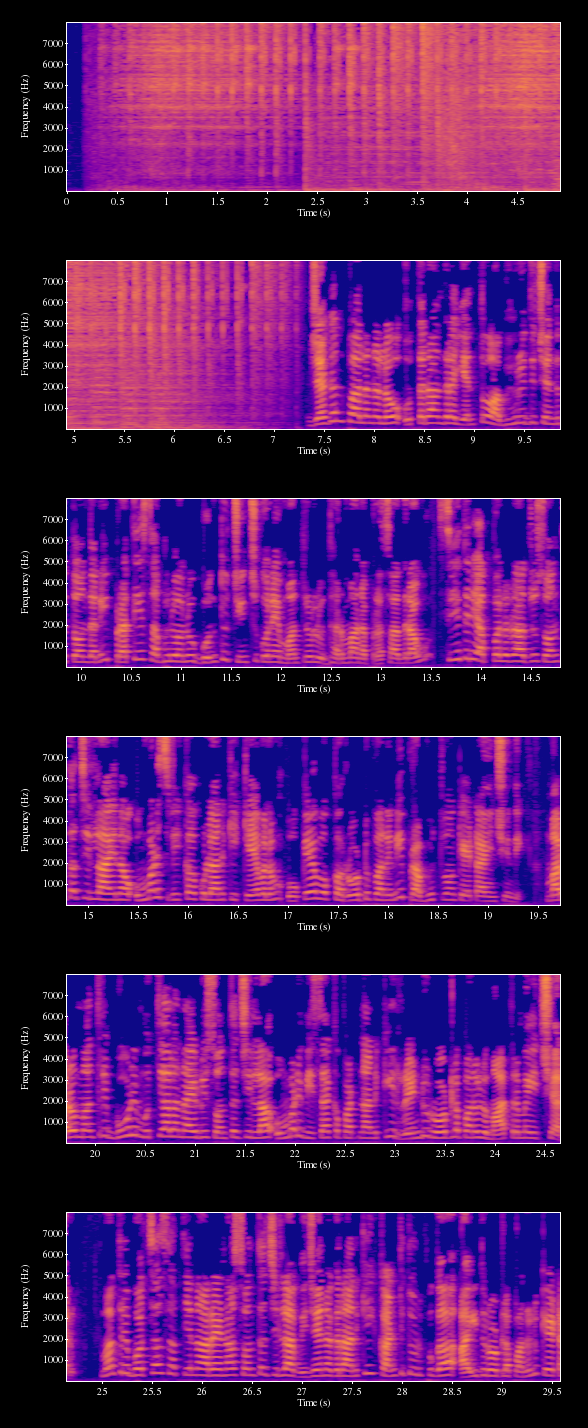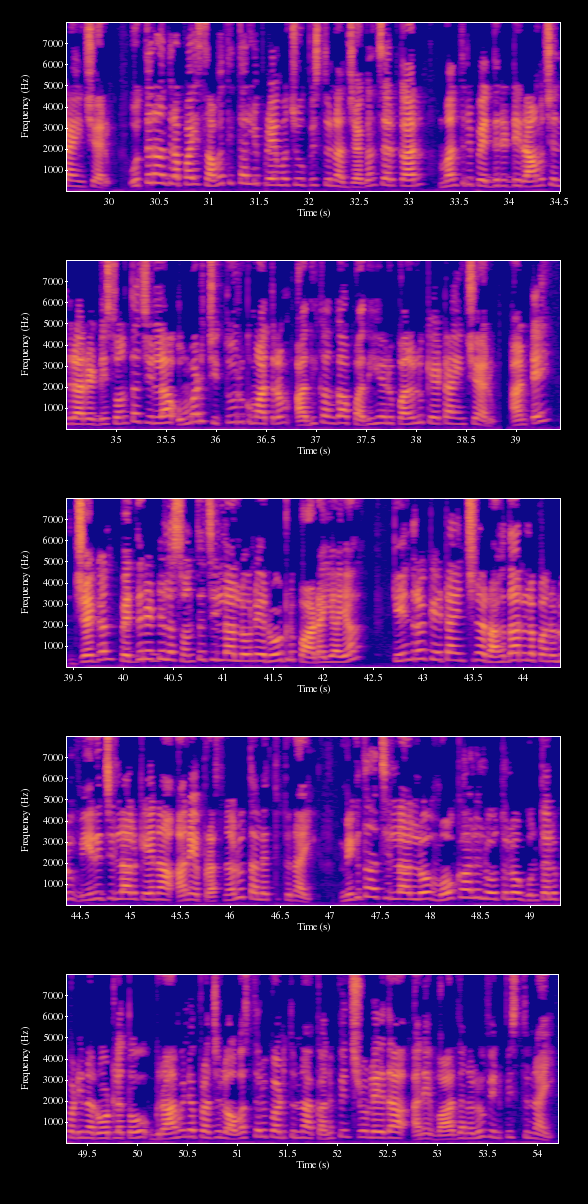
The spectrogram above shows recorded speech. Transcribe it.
జగన్ పాలనలో ఉత్తరాంధ్ర ఎంతో అభివృద్ధి చెందుతోందని ప్రతి సభలోనూ గొంతు చించుకునే మంత్రులు ధర్మాన ప్రసాదరావు. సీదిరి అప్పలరాజు సొంత జిల్లా అయిన ఉమ్మడి శ్రీకాకుళానికి కేవలం ఒకే ఒక్క రోడ్డు పనిని ప్రభుత్వం కేటాయించింది. మరో మంత్రి బూడి ముత్యాల నాయుడు సొంత జిల్లా ఉమ్మడి విశాఖపట్నానికి రెండు రోడ్ల పనులు మాత్రమే ఇచ్చారు. మంత్రి బొత్స సత్యనారాయణ సొంత జిల్లా విజయనగరానికి కంటి తుడుపుగా ఐదు రోడ్ల పనులు కేటాయించారు. ఉత్తరాంధ్రపై సవతి తల్లి ప్రేమ చూపిస్తున్న జగన్ సర్కార్ మంత్రి పెద్దిరెడ్డి రామచంద్రారెడ్డి సొంత జిల్లా ఉమ్మడి చిత్తూరుకు మాత్రం అధికంగా పదిహేను పనులు కేటాయించారు. అంటే జగన్ పెద్దిరెడ్డిల సొంత జిల్లాల్లోనే రోడ్లు పాడయ్యాయా? కేంద్రం కేటాయించిన రహదారుల పనులు వీరి జిల్లాలకేనా అనే ప్రశ్నలు తలెత్తుతున్నాయి. మిగతా జిల్లాల్లో మోకాలు లోతులో గుంతలు పడిన రోడ్లతో గ్రామీణ ప్రజలు అవస్థలు పడుతున్నా కనిపించడం లేదా అనే వాదనలు వినిపిస్తున్నాయి.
